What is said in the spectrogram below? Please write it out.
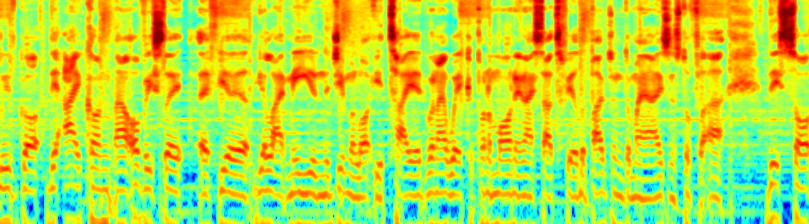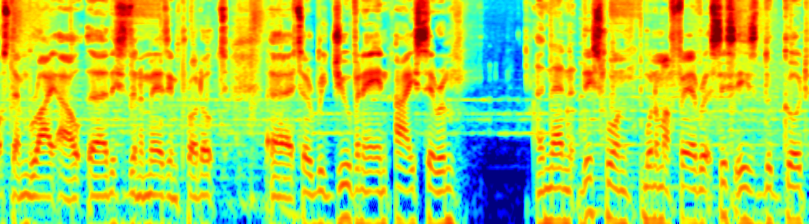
we've got the icon. Now, obviously, if you're, you're like me, you're in the gym a lot, you're tired. When I wake up on a morning, I start to feel the bags under my eyes and stuff like that. This sorts them right out. Uh, this is an amazing product. Uh, it's a rejuvenating eye serum. And then this one, one of my favourites, this is the good.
